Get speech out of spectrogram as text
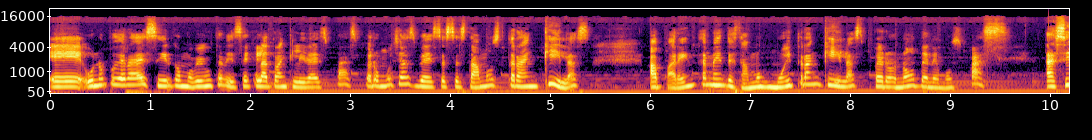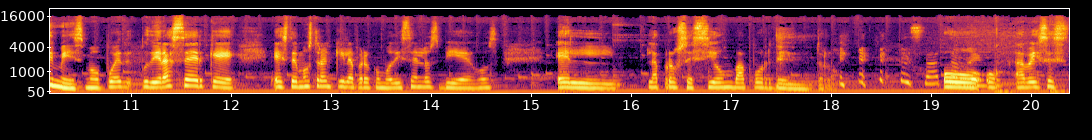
Eh, uno pudiera decir, como bien usted dice, que la tranquilidad es paz, pero muchas veces estamos tranquilas aparentemente estamos muy tranquilas, pero no tenemos paz. Asimismo, puede, pudiera ser que estemos tranquilas, pero como dicen los viejos, el, la procesión va por dentro. o, o, a veces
